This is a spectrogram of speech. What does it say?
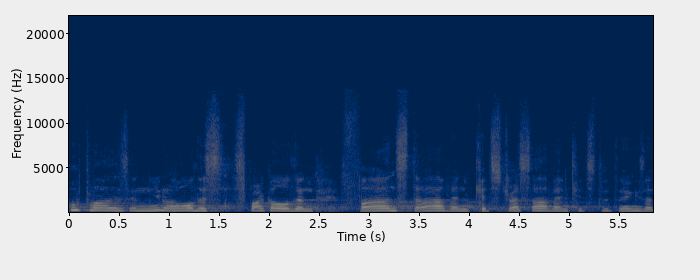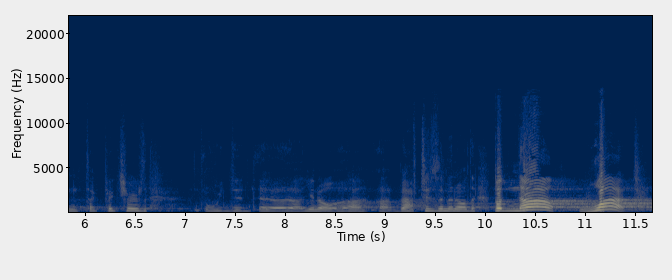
hooplas and you know all this sparkles and fun stuff and kids dress up and kids do things and take pictures. We did, uh, you know, uh, uh, baptism and all that. But now what?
